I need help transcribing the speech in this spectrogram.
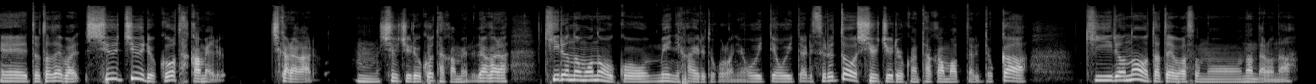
えっ、ー、と、例えば集中力を高める力がある。うん、集中力を高める。だから、黄色のものをこう、目に入るところに置いておいたりすると、集中力が高まったりとか、黄色の、例えばその、なんだろうな、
